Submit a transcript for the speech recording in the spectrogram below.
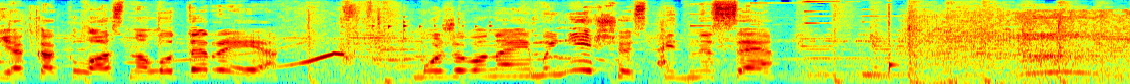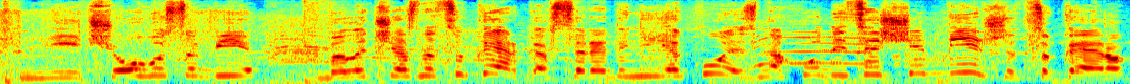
Яка класна лотерея. Може, вона і мені щось піднесе. Нічого собі! Величезна цукерка, всередині якої знаходиться ще більше цукерок.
